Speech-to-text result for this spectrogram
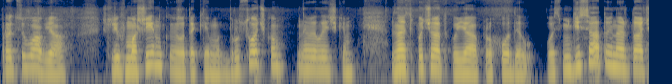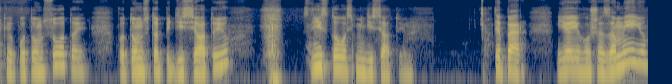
Працював я шліфмашинкою, отаким от брусочком невеличким. Значить, спочатку я проходив 80-ю наждачкою, потім 100-ю, потім 150-ю, і 180-ю. Тепер я його ще замию.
